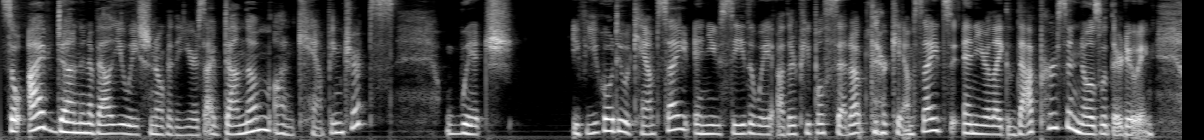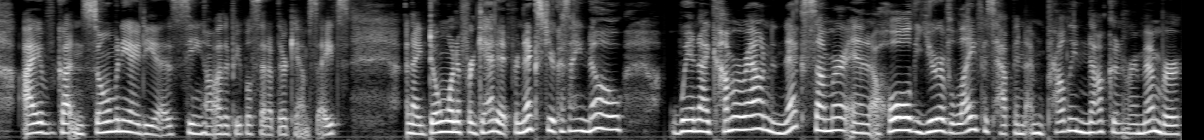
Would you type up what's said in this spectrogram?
So I've done an evaluation over the years. I've done them on camping trips, which if you go to a campsite and you see the way other people set up their campsites and you're like that person knows what they're doing. I have gotten so many ideas seeing how other people set up their campsites and I don't want to forget it for next year because I know when I come around next summer and a whole year of life has happened, I'm probably not going to remember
